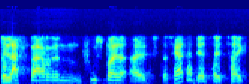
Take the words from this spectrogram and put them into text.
belastbaren Fußball als das Hertha derzeit zeigt.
